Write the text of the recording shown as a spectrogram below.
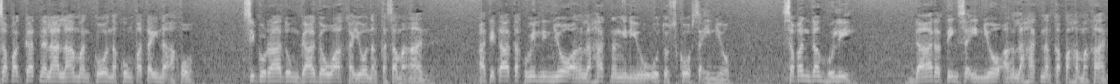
Sapagkat nalalaman ko na kung patay na ako, siguradong gagawa kayo ng kasamaan at itatakwil ninyo ang lahat ng iniuutos ko sa inyo. Sa bandang huli, darating sa inyo ang lahat ng kapahamakan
